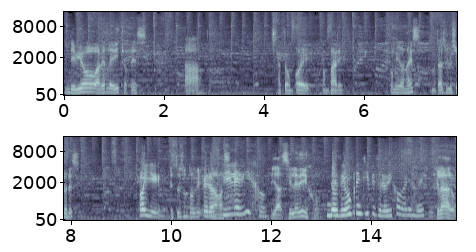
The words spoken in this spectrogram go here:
debió haberle dicho, pues, a, a Tom, oye, compadre, conmigo no es, no te das ilusiones, Oye, esto es un toque, pero sí le dijo. Y así le dijo, Desde un principio se lo dijo varias veces. claro,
